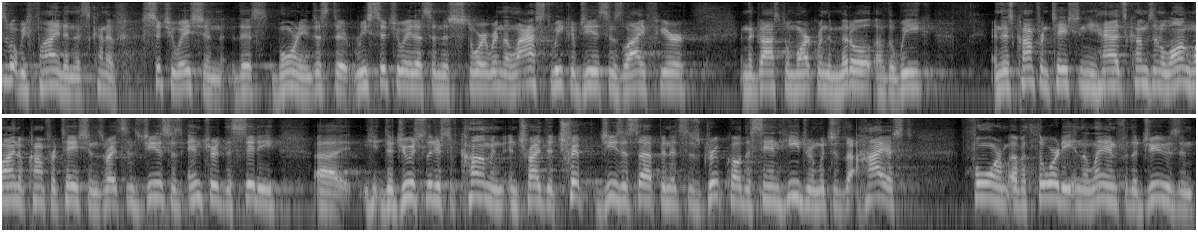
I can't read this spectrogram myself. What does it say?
is what we find in this kind of situation this morning, just to resituate us in this story. We're in the last week of Jesus' life here in the Gospel Mark. We're in the middle of the week. And this confrontation he has comes in a long line of confrontations, right? Since Jesus has entered the city, uh, he, the Jewish leaders have come and, and tried to trip Jesus up. And it's this group called the Sanhedrin, which is the highest form of authority in the land for the Jews. And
